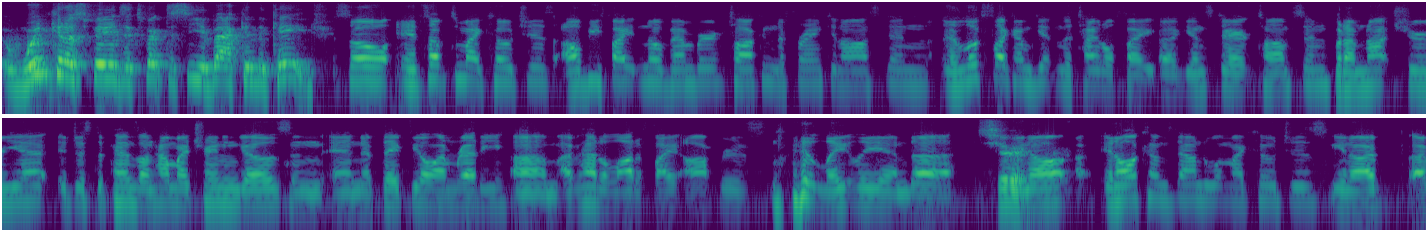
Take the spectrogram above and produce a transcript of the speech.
when can us fans expect to see you back in the cage? So it's up to my coaches. I'll be fighting November, talking to Frank and Austin. It looks like I'm getting the title fight against Derek Thompson, but I'm not sure yet. It just depends on how my training goes and, and if they feel I'm ready. Um, I've had a lot of fight offers lately, and uh, Sure. you know, it all comes down to what my coaches. You know, I I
